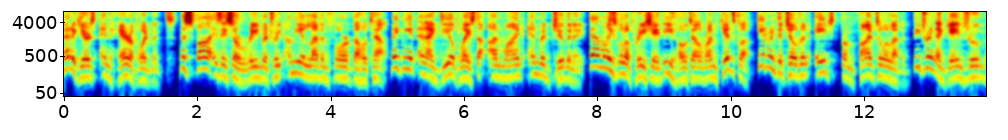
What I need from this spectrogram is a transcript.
pedicures, and hair appointments. The spa is a serene retreat on the 11th floor of the hotel, making it an ideal place to unwind and rejuvenate. Families will appreciate the hotel-run kids club, catering to children aged from 5 to 11, featuring a games room,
